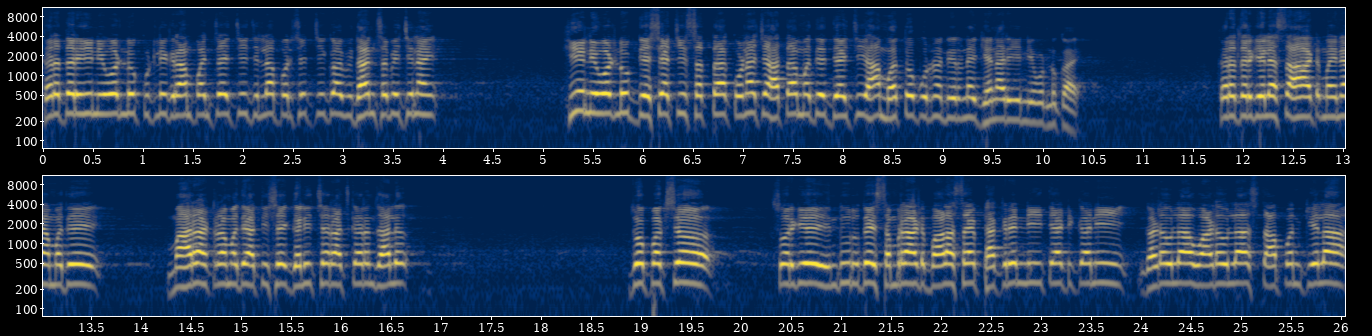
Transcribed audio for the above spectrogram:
खरं तर ही निवडणूक कुठली ग्रामपंचायतची जिल्हा परिषदची किंवा विधानसभेची नाही ही निवडणूक देशाची सत्ता कोणाच्या हातामध्ये द्यायची हा महत्त्वपूर्ण निर्णय घेणारी ही निवडणूक आहे. खरं तर गेल्या सहा आठ महिन्यामध्ये महाराष्ट्रामध्ये अतिशय गलिच्छ राजकारण झालं. जो पक्ष स्वर्गीय हिंदू हृदय सम्राट बाळासाहेब ठाकरेंनी त्या ठिकाणी घडवला वाढवला स्थापन केला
